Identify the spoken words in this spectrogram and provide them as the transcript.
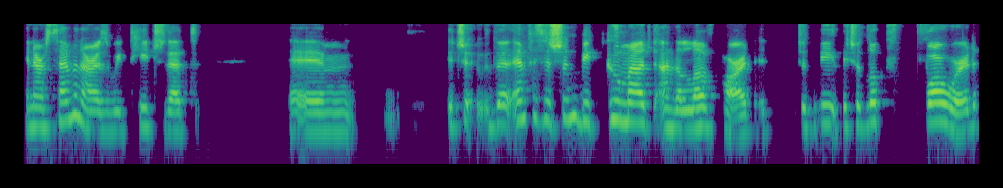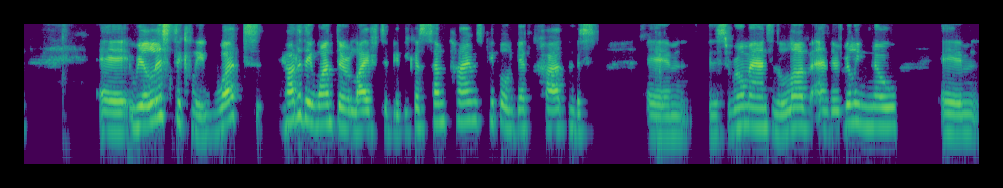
in our seminars we teach that um, it should, the emphasis shouldn't be too much on the love part. It should be they should look forward uh, realistically what how do they want their life to be? Because sometimes people get caught in this um, this romance and the love, and there's really no um,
